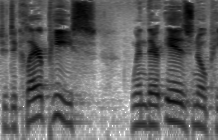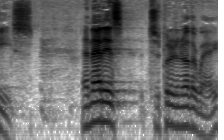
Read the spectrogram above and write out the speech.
To declare peace when there is no peace. And that is, to put it another way,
